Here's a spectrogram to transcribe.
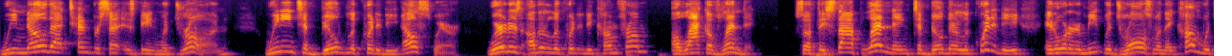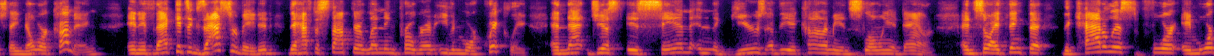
we know that 10% is being withdrawn. We need to build liquidity elsewhere. Where does other liquidity come from? A lack of lending. So if they stop lending to build their liquidity in order to meet withdrawals when they come, which they know are coming, and if that gets exacerbated, they have to stop their lending program even more quickly. And that just is sand in the gears of the economy and slowing it down. And so I think that the catalyst for a more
